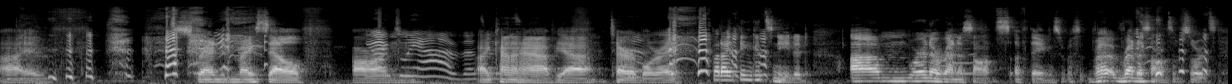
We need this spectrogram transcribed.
I've stranded myself on. You actually have. That's I kind of have, yeah. Terrible, right? but I think it's needed. Um, we're in a renaissance of things, re- renaissance of sorts.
